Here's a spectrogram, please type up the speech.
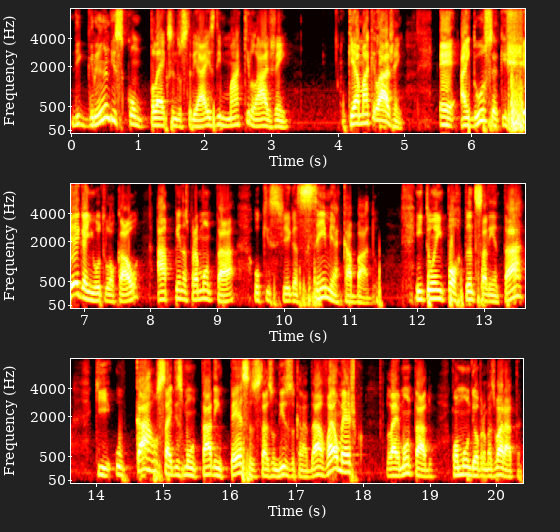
de grandes complexos industriais de maquilagem. O que é a maquilagem? É a indústria que chega em outro local apenas para montar o que chega semi-acabado. Então é importante salientar que o carro sai desmontado em peças dos Estados Unidos, do Canadá, vai ao México, lá é montado com a mão de obra mais barata,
